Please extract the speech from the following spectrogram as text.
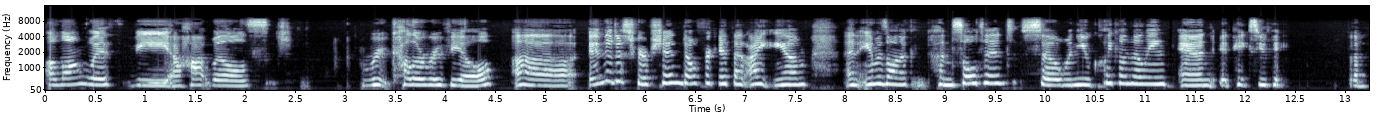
along with the uh, hot wheels color reveal uh, in the description. Don't forget that I am an Amazon consultant. So when you click on the link and it takes you to the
